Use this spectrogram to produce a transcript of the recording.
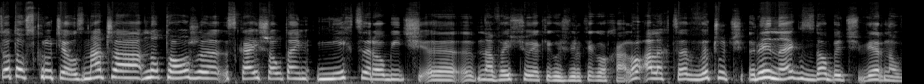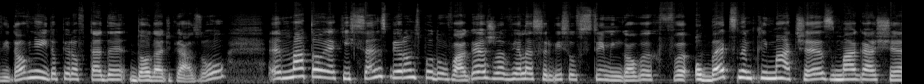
Co to w skrócie oznacza? No to, że Sky Showtime nie chce robić e, na wejściu jakiegoś wielkiego halo, ale chce wyczuć rynek, zdobyć wierną widownię i dopiero wtedy dodać gazu. E, Ma to jakiś sens, biorąc pod uwagę, że wiele serwisów streamingowych w obecnym klimacie zmaga się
